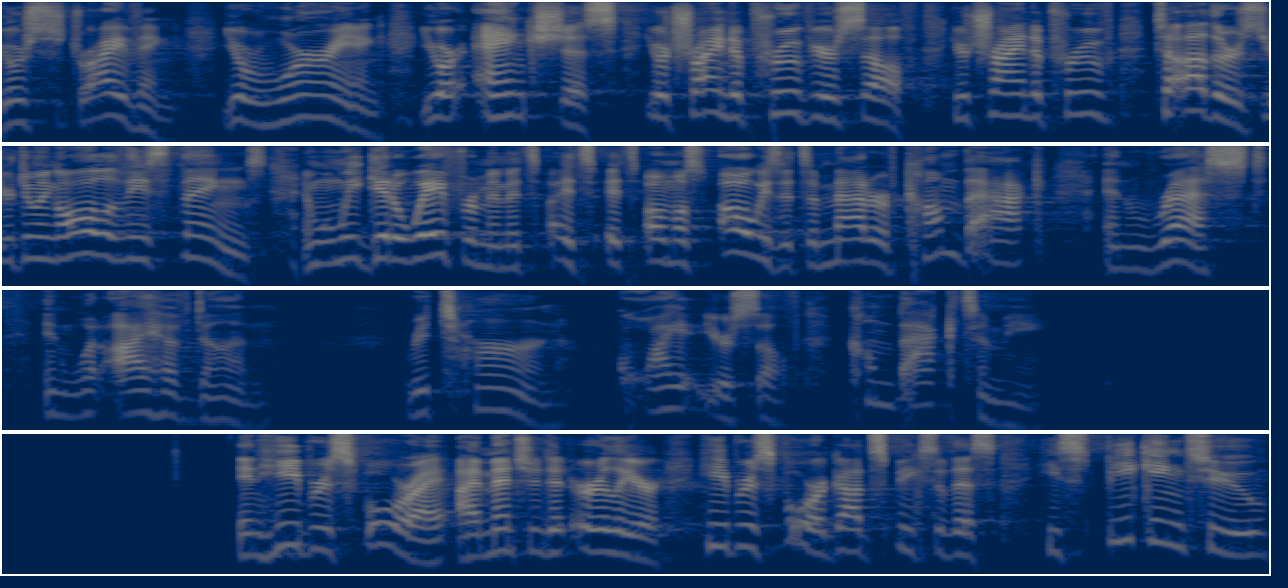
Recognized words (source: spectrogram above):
You're striving, you're worrying, you're anxious, you're trying to prove yourself, you're trying to prove to others, you're doing all of these things. And when we get away from him, it's, it's, it's almost always it's a matter of come back and rest in what I have done. Return, quiet yourself, come back to me. In Hebrews 4, I, I mentioned it earlier. Hebrews 4, God speaks of this. He's speaking to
